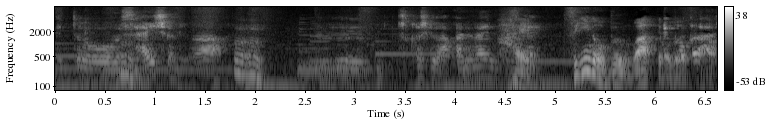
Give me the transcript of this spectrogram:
えっと、最初には、うん少しわからないんですはいね。。次の文はってこと猫ですか。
